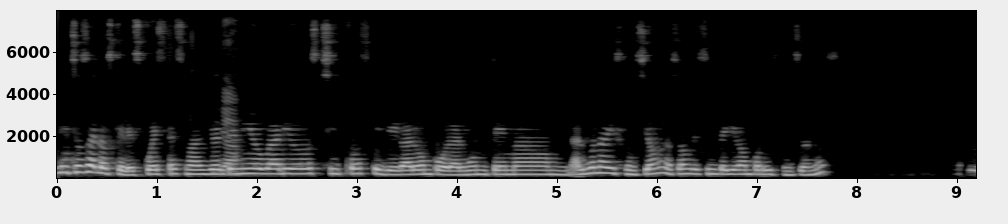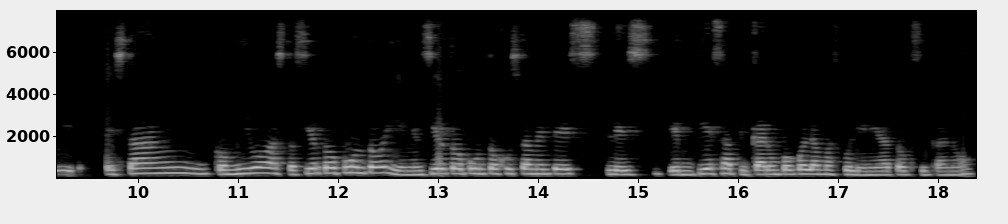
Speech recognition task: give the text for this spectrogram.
muchos a los que les cuesta, es más, yo he tenido varios chicos que llegaron por algún tema, alguna disfunción, los hombres siempre llegan por disfunciones, y están conmigo hasta cierto punto y en cierto punto justamente les empieza a picar un poco la masculinidad tóxica, ¿no?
